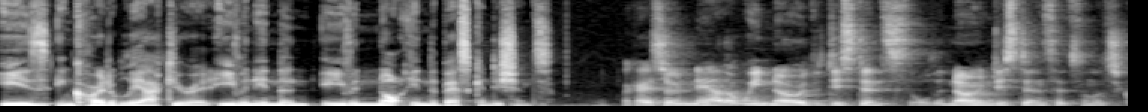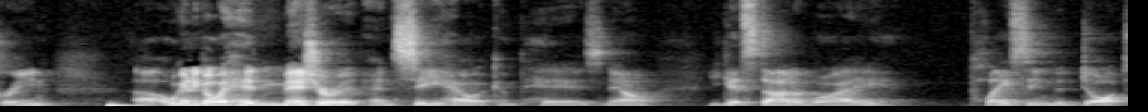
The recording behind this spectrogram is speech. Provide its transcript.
is incredibly accurate, even in the even not in the best conditions. Okay, so now that we know the distance or the known distance that's on the screen, uh, we're going to go ahead and measure it and see how it compares. Now, you get started by placing the dot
